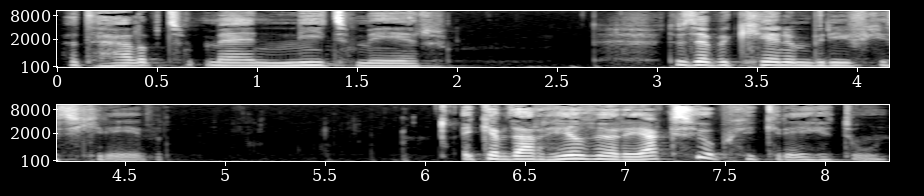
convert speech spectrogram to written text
Het helpt mij niet meer. Dus heb ik geen brief geschreven. Ik heb daar heel veel reactie op gekregen toen.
